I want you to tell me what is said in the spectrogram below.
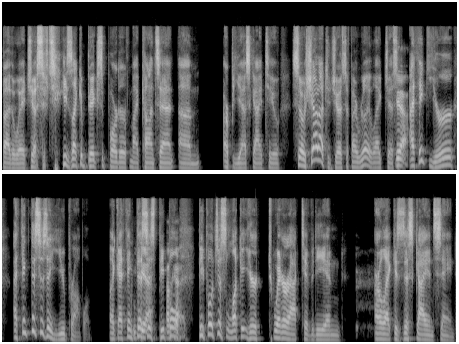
by the way, Joseph. He's like a big supporter of my content. Um, RPS guy too. So shout out to Joseph. I really like Joseph. Yeah. I think you're I think this is a you problem. Like I think this yeah. is people okay. people just look at your Twitter activity and are like, is this guy insane?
